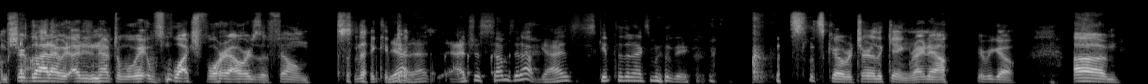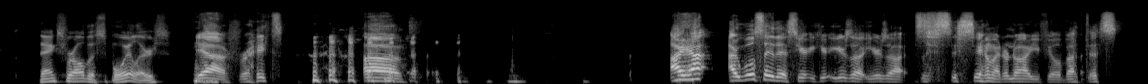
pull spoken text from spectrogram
I'm sure glad I, I didn't have to wait, watch four hours of film so that I could yeah, get, that that just sums it up, guys. Skip to the next movie. let's, let's go Return of the King right now. Here we go. Um, Thanks for all the spoilers. yeah, right. uh, I ha- I will say this here, here. Here's a here's a Sam. I don't know how you feel about this.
